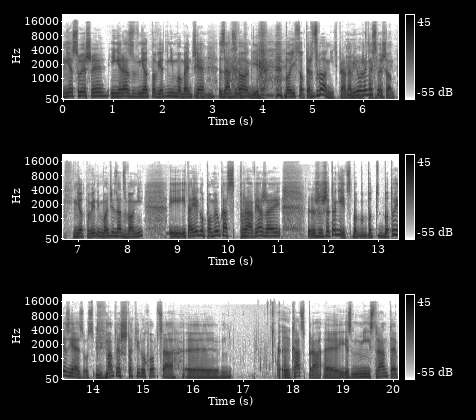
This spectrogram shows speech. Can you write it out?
nie słyszy i nieraz w nieodpowiednim momencie Mhm. zadzwoni, bo oni chcą też dzwonić, prawda? Mhm, Mimo, że nie tak, słyszą. W nieodpowiednim momencie zadzwoni i, i ta jego pomyłka sprawia, że, że, to nic, bo, bo, bo tu jest Jezus. Mhm. Mam też takiego chłopca, yy, Kacpra, yy, jest ministrantem.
